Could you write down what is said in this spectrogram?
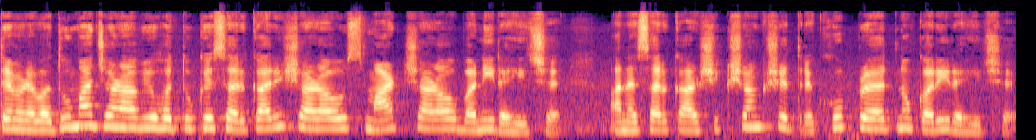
તેમણે વધુમાં જણાવ્યું હતું કે સરકારી શાળાઓ સ્માર્ટ શાળાઓ બની રહી છે અને સરકાર શિક્ષણ ક્ષેત્રે ખૂબ પ્રયત્નો કરી રહી છે.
